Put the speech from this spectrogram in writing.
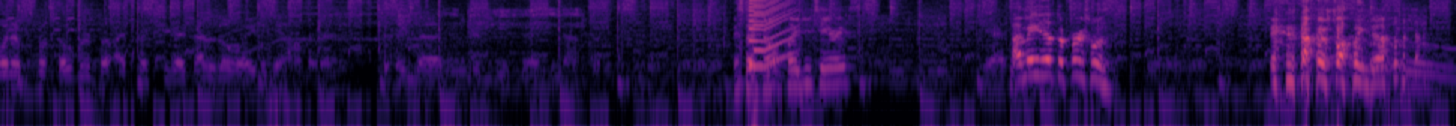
would have flipped over, but I tricked you guys out of the way to get on the ramp. In the description it said do not put it. it don't play GTA race. Yeah, I made it up the first one. And I'm falling down. Ooh.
